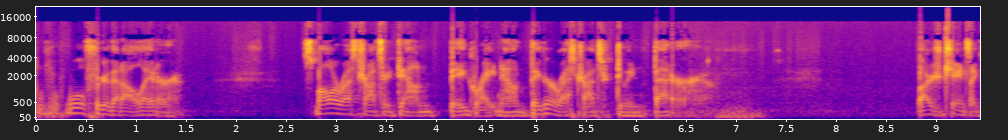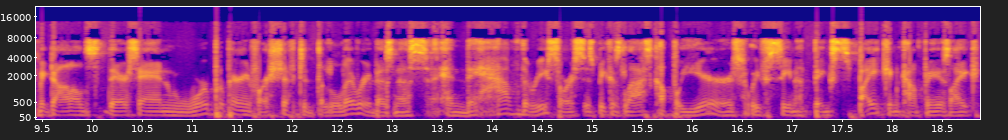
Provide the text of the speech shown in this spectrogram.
we'll figure that out later. Smaller restaurants are down big right now, and bigger restaurants are doing better. Larger chains like McDonald's, they're saying we're preparing for a shift to the delivery business, and they have the resources because last couple years we've seen a big spike in companies like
